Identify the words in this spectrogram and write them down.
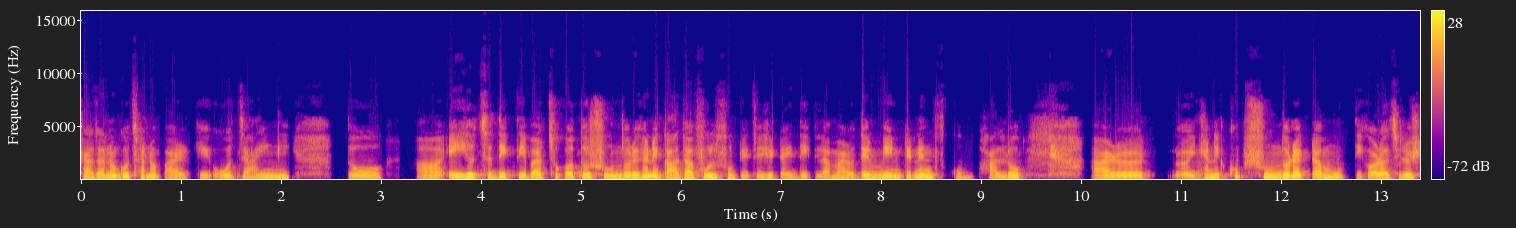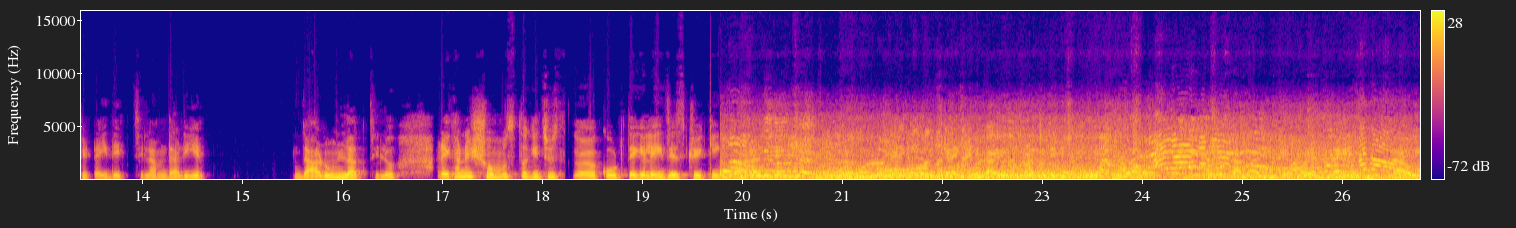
সাজানো গোছানো পার্কে ও যায়নি। তো এই হচ্ছে দেখতেই পাচ্ছ কত সুন্দর এখানে গাঁদা ফুল ফুটেছে সেটাই দেখলাম। আর ওদের মেনটেনেন্স খুব ভালো। আর এখানে খুব সুন্দর একটা মূর্তি করা ছিল, সেটাই দেখছিলাম দাঁড়িয়ে। দারুণ লাগছিল। আর এখানে সমস্ত কিছু করতে গেলে এই যে স্ট্রেকিং কার আছে তোমরা যদি কিছু এখানে টাকা দিতে হয়। প্রাইস ওই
